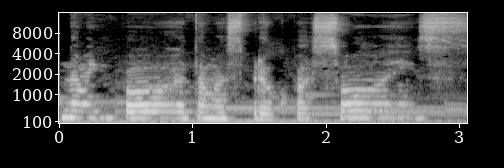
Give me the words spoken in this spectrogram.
Não importam as preocupações,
